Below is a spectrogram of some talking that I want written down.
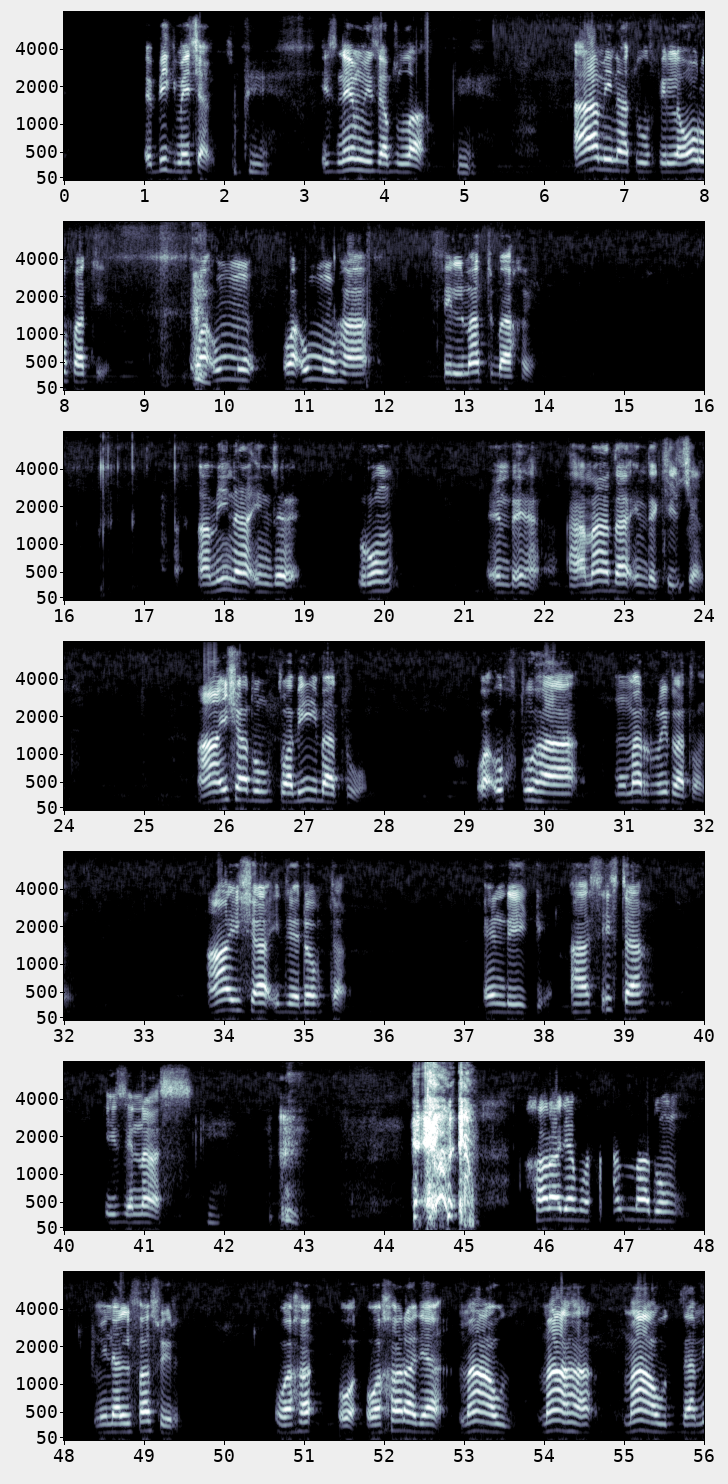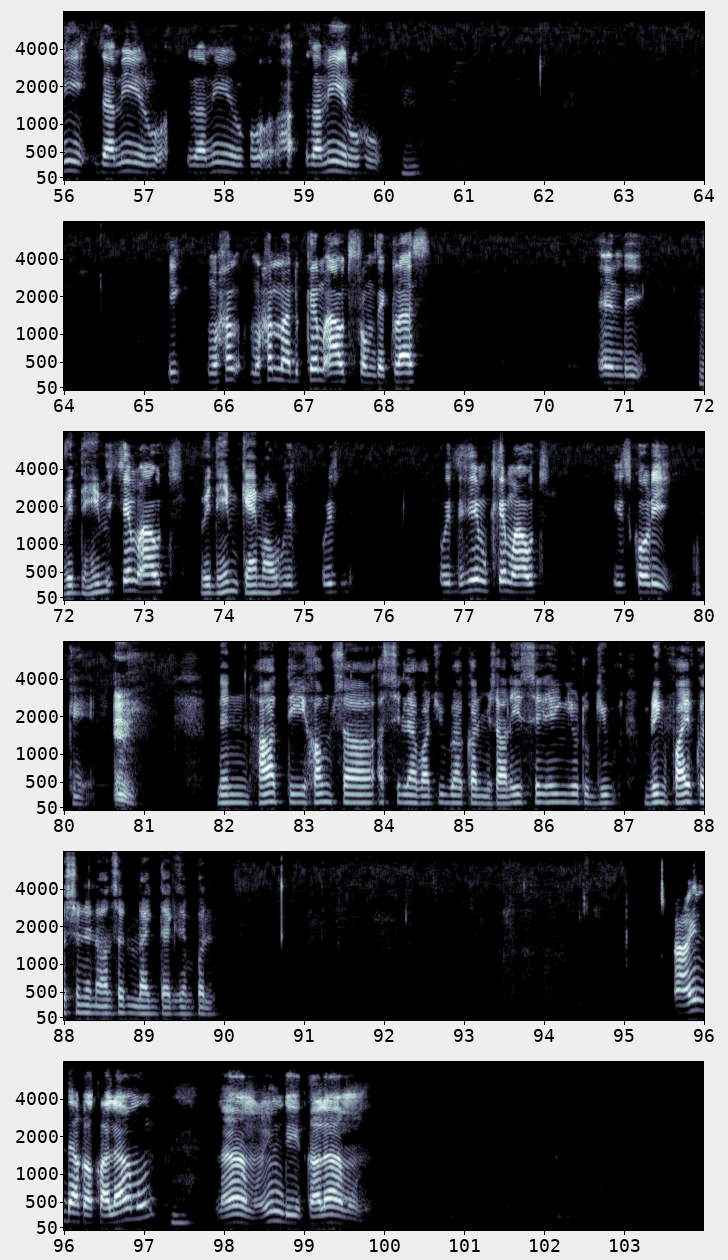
a big merchant. okay His name is Abdullah. okay آمنة في الغرفة وأم وأمها في المطبخ Amina in the room and her mother in the kitchen. عائشة طبيبة وأختها ممرضة. Aisha is a doctor and the, her sister is a nurse. okay خرج محمد من الفصل وخ- و- وخرج معه معها معه ضمي- ضمير ضميره ضميره Hmm. He- Muhammad, Muhammad came out from the class and he, with him he came out with him came out with with with him came out his colleague. Okay. then hati khamsa asila wajiba kal misal. He's saying you to give bring five question and answer like the example. عندك كلام؟ نعم عندي كلام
